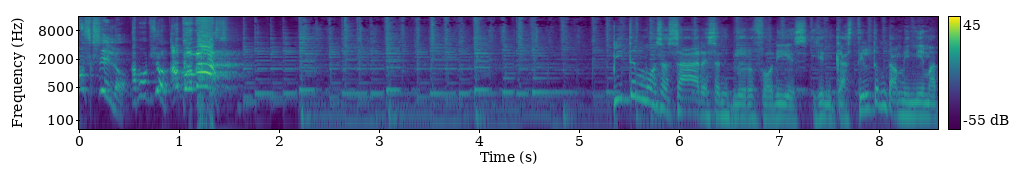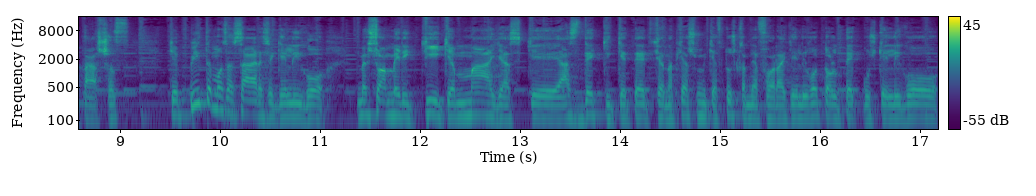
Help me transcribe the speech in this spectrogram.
φας ξύλο. Από ποιον, από εμά! Μου αν σας άρεσαν οι πληροφορίες, γενικά στείλτε μου τα μηνύματά σας και πείτε μου αν σας άρεσε και λίγο Μεσοαμερική και Μάγιας και Ασδέκη και τέτοια, να πιάσουμε και αυτούς καμιά φορά και λίγο Τολτέκους και λίγο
